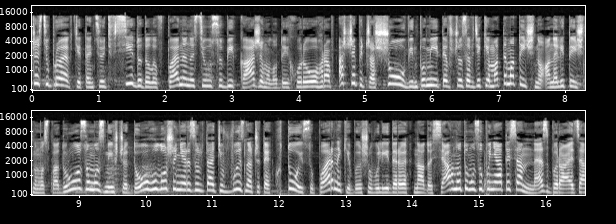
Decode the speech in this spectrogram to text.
Участь у проєкті танцюють всі, додали впевненості у собі, каже молодий хореограф. А ще під час шоу він помітив, що завдяки математично-аналітичному складу розуму зміг ще до оголошення результатів визначити, хто із суперників вийшов у лідери. На досягнутому зупинятися не збирається.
